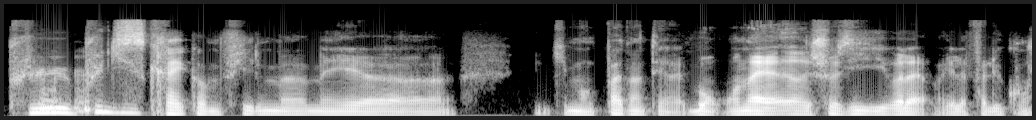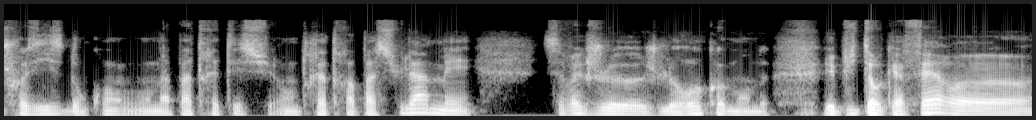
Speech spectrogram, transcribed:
plus, Mm. plus discret comme film, mais euh, qui manque pas d'intérêt. Bon, on a choisi, voilà, il a fallu qu'on choisisse, donc on on n'a pas traité, on traitera pas celui-là, mais c'est vrai que je, le- je le recommande. Et puis tant qu'à faire, euh,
